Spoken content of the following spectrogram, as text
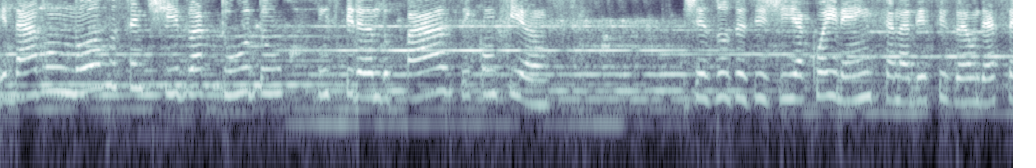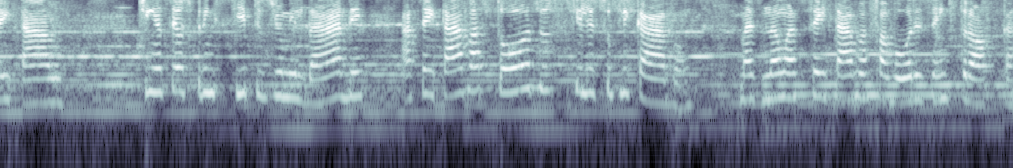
e dava um novo sentido a tudo inspirando paz e confiança. Jesus exigia coerência na decisão de aceitá-lo. Tinha seus princípios de humildade, aceitava todos que lhe suplicavam, mas não aceitava favores em troca.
